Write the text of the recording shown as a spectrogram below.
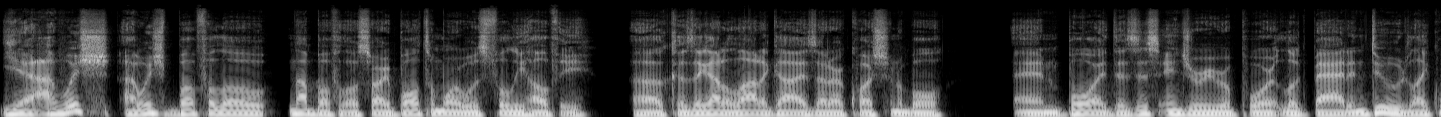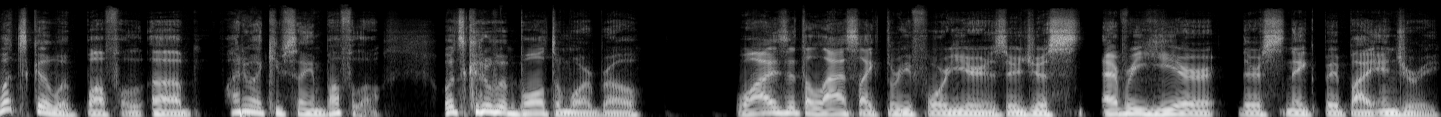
Yeah, I wish I wish Buffalo, not Buffalo, sorry, Baltimore was fully healthy because uh, they got a lot of guys that are questionable. And boy, does this injury report look bad. And dude, like, what's good with Buffalo? Uh, why do I keep saying Buffalo? What's good with Baltimore, bro? Why is it the last like three, four years? They're just every year they're snake bit by injury.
